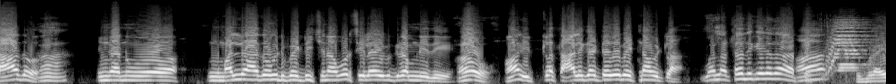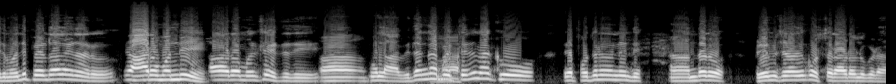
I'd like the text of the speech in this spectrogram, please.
కాదు. ఇంకా నువ్వు మళ్ళీ అదొకటి పెట్టించినావు శిలాయి విగ్రహం నీది. ఇట్లా తాళి కట్టేదే పెట్టినావు ఇట్లా. మళ్ళీ అట్లాంటికే కదా. ఇప్పుడు ఐదు మంది పెండాలు అయినారు ఆరు మంది. ఆరో మనిషి అవుతుంది మళ్ళీ ఆ విధంగా పెడితేనే నాకు రేపు పొద్దున అందరూ ప్రేమించడానికి వస్తారు ఆడవాళ్ళు కూడా.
